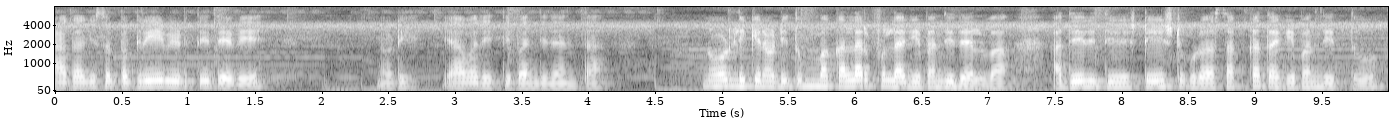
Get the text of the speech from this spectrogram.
ಹಾಗಾಗಿ ಸ್ವಲ್ಪ ಗ್ರೇವಿ ಇಡ್ತಿದ್ದೇವೆ. ನೋಡಿ ಯಾವ ರೀತಿ ಬಂದಿದೆ ಅಂತ. ನೋಡಲಿಕ್ಕೆ ನೋಡಿ ತುಂಬ ಕಲರ್ಫುಲ್ಲಾಗಿ ಬಂದಿದೆ ಅಲ್ವಾ? ಅದೇ ರೀತಿ ಟೇಸ್ಟ್ ಕೂಡ ಸಖತ್ತಾಗಿ ಬಂದಿತ್ತು.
